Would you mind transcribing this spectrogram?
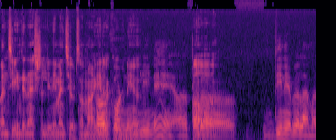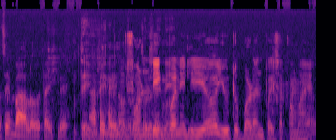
मान्छे इन्टरनेसनली नै मान्छेहरूसँग फन्डिङ लिने तर दिने बेलामा चाहिँ बाल हो टाइपले फन्डिङ पनि लियो युट्युबबाट पनि पैसा कमायो।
